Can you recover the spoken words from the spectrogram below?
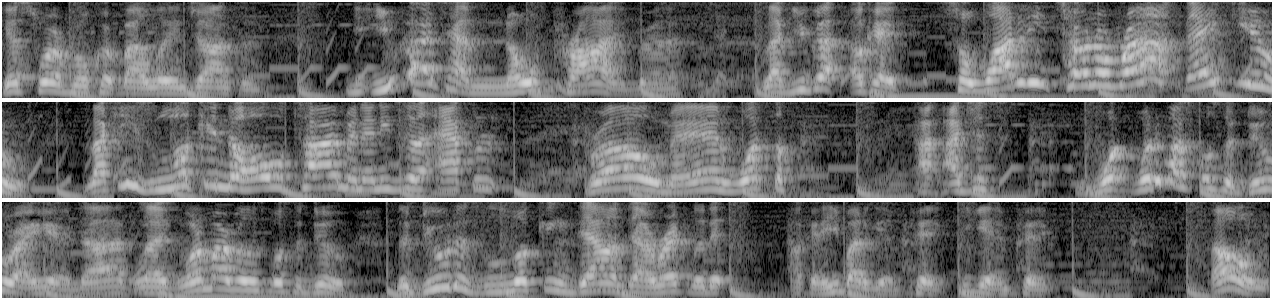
Get swerve real quick by Lane Johnson. You guys have no pride, bro. Like you got, okay, so why did he turn around? Thank you. Like he's looking the whole time, and then he's gonna act, bro, man, what the, I, I just, what what am I supposed to do right here, dog? Like, what am I really supposed to do? The dude is looking down directly. To, okay, he about to get picked. He getting picked. Oh,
